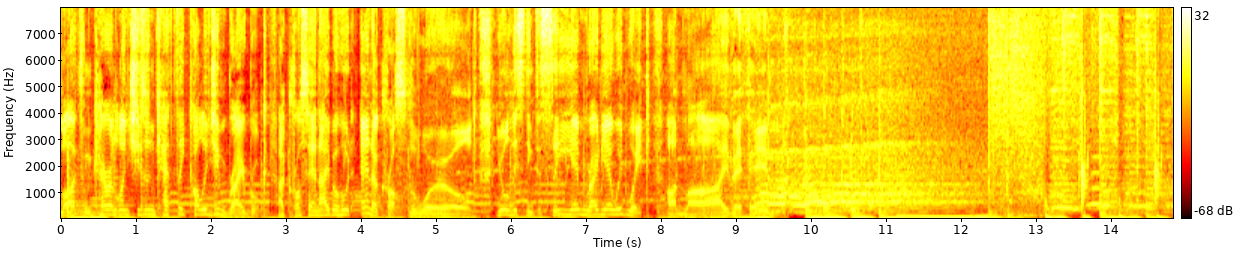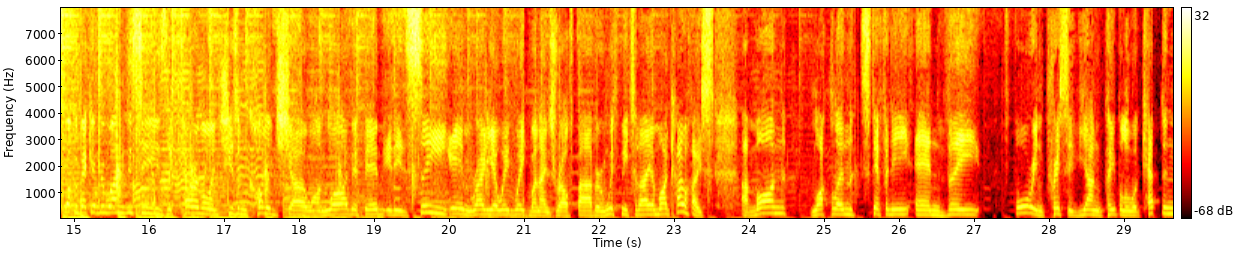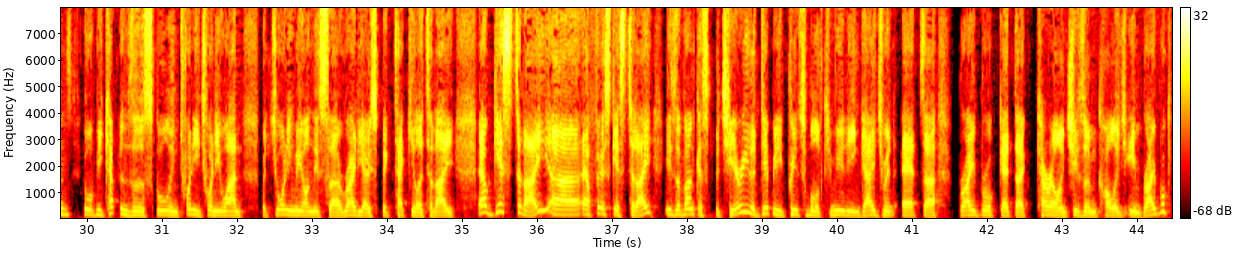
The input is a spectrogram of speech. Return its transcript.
Live from Caroline Chisholm Catholic College in Braybrook, across our neighbourhood and across the world. You're listening to CEM Radio Midweek on Live FM. Welcome back, everyone. This is the Caroline Chisholm College Show on Live FM. It is CEM Radio Week. My name's Ralph Barber, and with me today are my co hosts, Amon, Lachlan, Stephanie, and the four impressive young people who were captains, who will be captains of the school in 2021, but joining me on this uh, radio spectacular today. Our guest today, uh, our first guest today, is Ivanka Spiteri, the Deputy Principal of Community Engagement at uh, Braybrook at the Caroline Chisholm College in Braybrook.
